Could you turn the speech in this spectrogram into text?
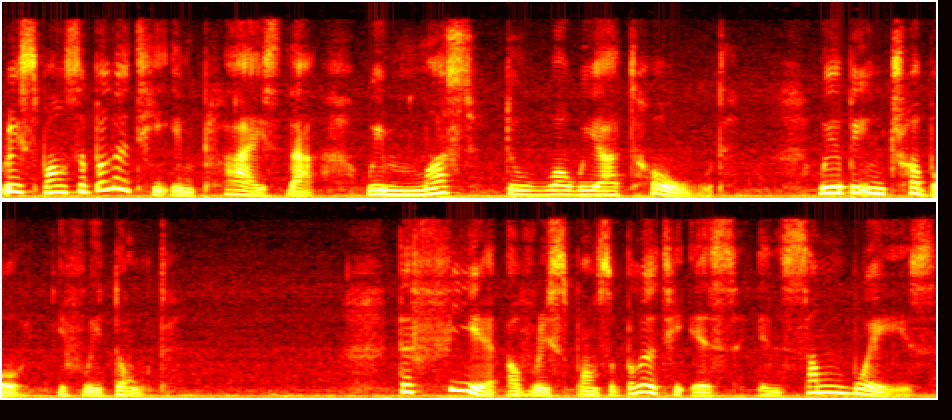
Responsibility implies that we must do what we are told. We'll be in trouble if we don't. The fear of responsibility is, in some ways,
